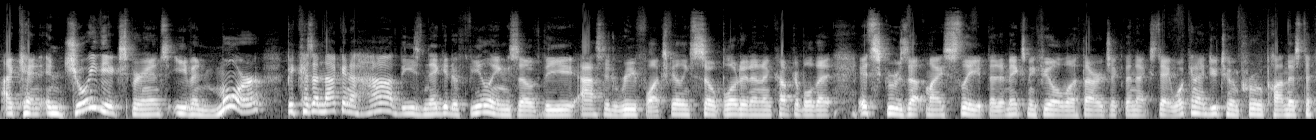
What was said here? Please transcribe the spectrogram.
i can enjoy the experience even more because i'm not going to have these negative feelings of the acid reflux feeling so bloated and uncomfortable that it screws up my sleep that it makes me feel lethargic the next day what can i do to improve upon this to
